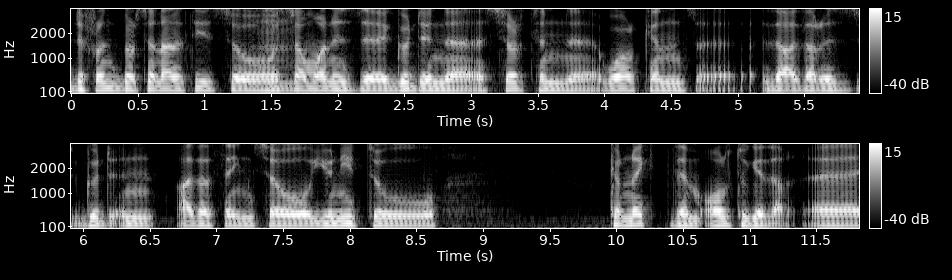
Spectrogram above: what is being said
different personalities so Mm. someone is uh, good in a certain uh, work and uh, the other is good in other things so you need to connect them all together uh,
